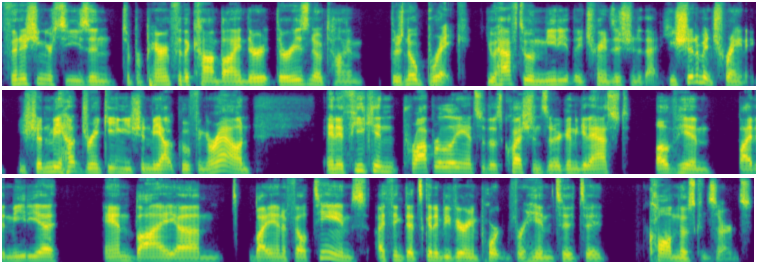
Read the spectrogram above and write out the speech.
finishing your season to preparing for the combine, there there is no time. There's no break. You have to immediately transition to that. He should have been training. He shouldn't be out drinking. He shouldn't be out goofing around. And if he can properly answer those questions that are going to get asked of him by the media and by um, by NFL teams, I think that's going to be very important for him to to calm those concerns.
